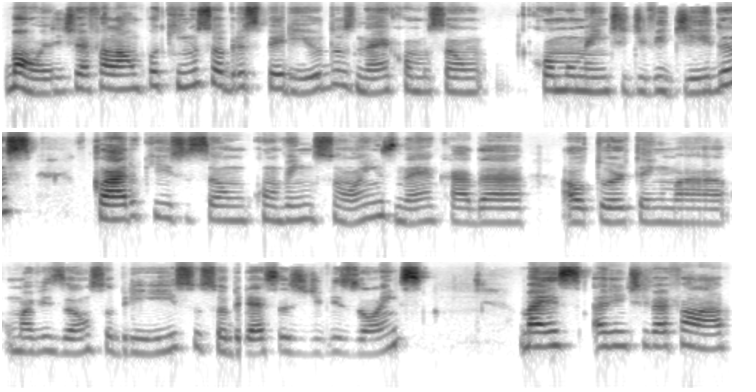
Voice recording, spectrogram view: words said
bom, a gente vai falar um pouquinho sobre os períodos, né, como são comumente divididas. Claro que isso são convenções, né? Cada autor tem uma, uma visão sobre isso, sobre essas divisões, mas a gente vai falar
